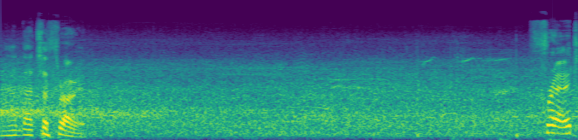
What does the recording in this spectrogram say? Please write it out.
And that's a throw-in. Fred.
